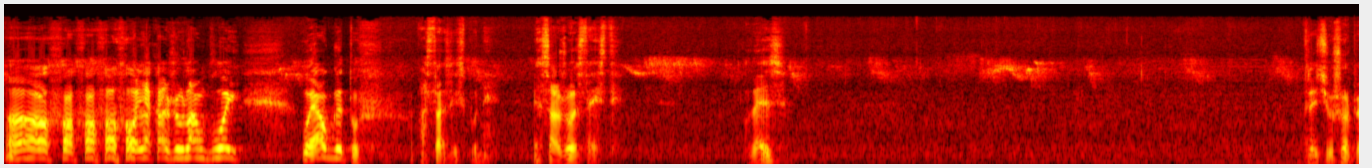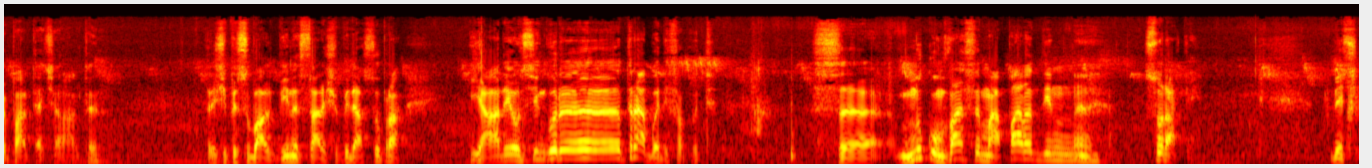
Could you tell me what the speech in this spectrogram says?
Oh, oh, oh, oh, oh, dacă ajung la voi, voi iau gâtul. Asta se spune. Mesajul ăsta este. Vezi? Treci ușor pe partea cealaltă. Treci pe sub albină, stare și pe deasupra. Ea are o singură treabă de făcut. Să nu cumva să mă apară din uh, surate. Deci,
